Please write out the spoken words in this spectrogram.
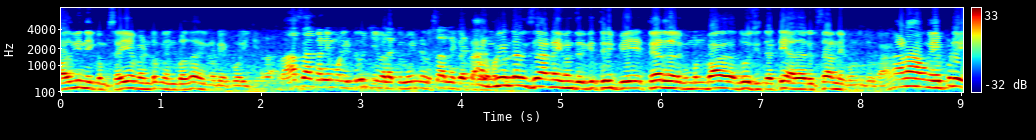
பதவி நீக்கம் செய்ய வேண்டும் என்பதுதான் என்னுடைய கோரிக்கை. ராசா கனிமொழி டூஜி வழக்கு மீண்டும் விசாரணை கேட்டாங்க மீண்டும் விசாரணைக்கு வந்திருக்கு. திருப்பி தேர்தலுக்கு முன்பாக தூசி தட்டி அதை விசாரணை கொண்டு வந்திருக்காங்க. ஆனால் அவங்க எப்படி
